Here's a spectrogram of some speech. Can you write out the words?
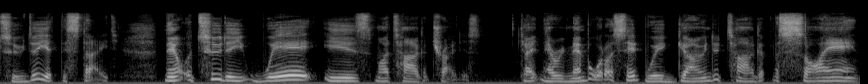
2d at this stage. Now a 2d where is my target traders? Okay now remember what I said we're going to target the cyan.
